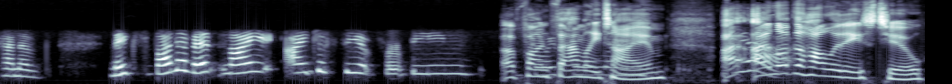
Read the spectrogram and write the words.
kind of makes fun of it, and I, I just see it for being a fun family and- time. I, I love the holidays too.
